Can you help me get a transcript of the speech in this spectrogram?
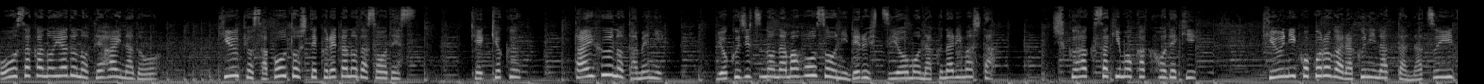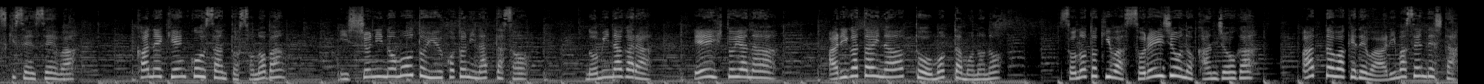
大阪の宿の手配などを急遽サポートしてくれたのだそうです。結局台風のために翌日の生放送に出る必要もなくなりました。宿泊先も確保でき急に心が楽になった夏井月先生は金健康さんとその晩一緒に飲もうということになったそう。飲みながらええ人やなありがたいなと思ったもののその時はそれ以上の感情があったわけではありませんでした。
